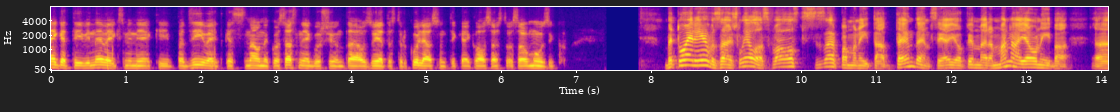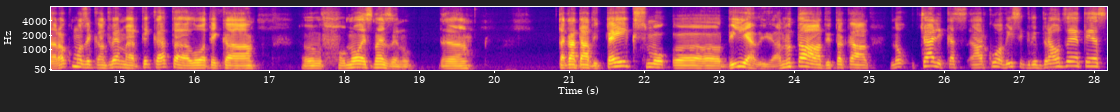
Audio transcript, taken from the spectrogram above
negatīvi neveiksminieki pa dzīvē, kas nav neko sasnieguši un tā uz vietas tur kuļās un tikai klausās to savu mūziku. Bet to ir ievazājuši lielās valstis. Es arī pamanīju tādu tendenci, ja, jo, piemēram, manā jaunībā roka muzikanti vienmēr tika attēloti kā, nu, es nezinu, tā kā tādi teiksmu dievi, ja, nu, tādi tā kā, nu, čaļi, kas, ar ko visi grib draudzēties,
